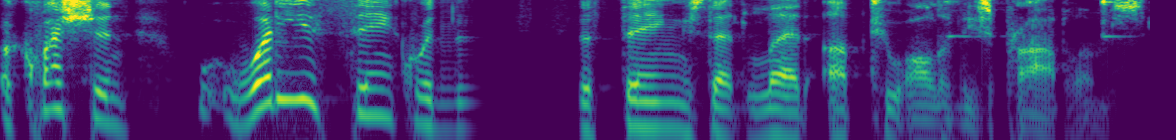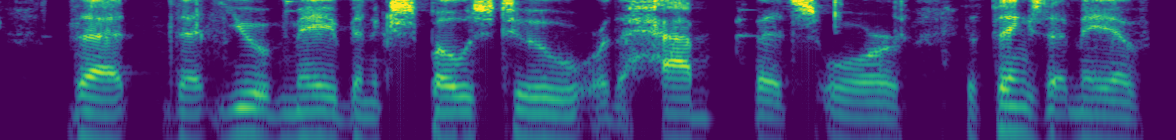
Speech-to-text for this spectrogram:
A question What do you think were the, the things that led up to all of these problems that that you may have been exposed to or the habits or the things that may have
